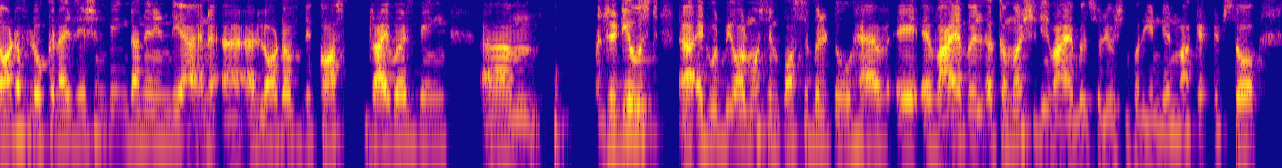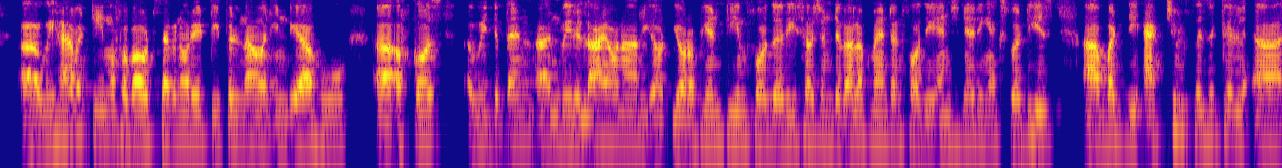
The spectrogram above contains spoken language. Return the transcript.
lot of localization being done in India and a, a lot of the cost drivers being um, reduced, uh, it would be almost impossible to have a, a, viable, a commercially viable solution for the Indian market. So Uh, we have a team of about seven or eight people now in India who, uh, of course, uh, we depend and we rely on our Eu- European team for the research and development and for the engineering expertise. Uh, but the actual physical uh,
